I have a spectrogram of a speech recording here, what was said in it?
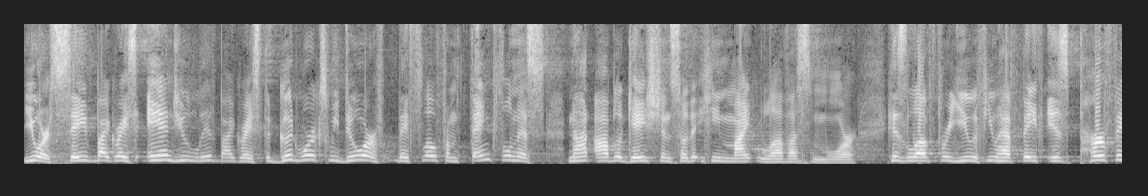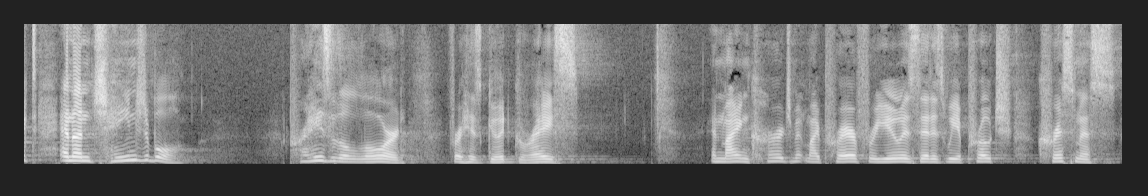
You are saved by grace and you live by grace. The good works we do are they flow from thankfulness, not obligation, so that he might love us more. His love for you, if you have faith, is perfect and unchangeable. Praise the Lord for his good grace. And my encouragement, my prayer for you is that as we approach Christmas,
